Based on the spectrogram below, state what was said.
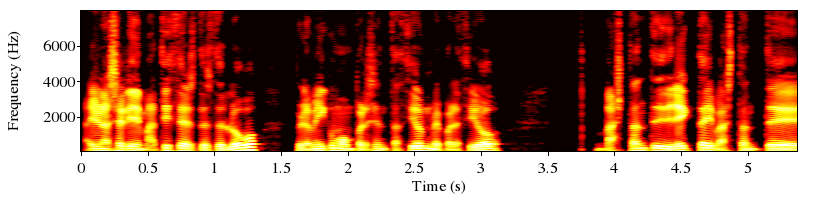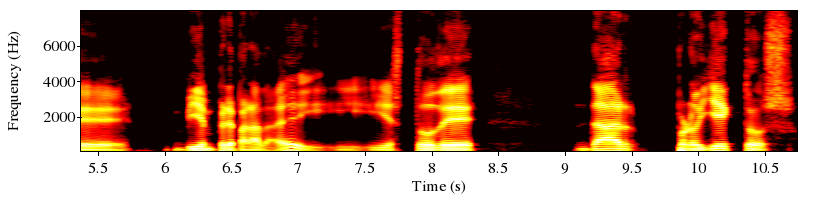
hay una serie de matices desde luego, pero a mí como presentación me pareció bastante directa y bastante bien preparada, ¿eh? Y, esto de dar proyectos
